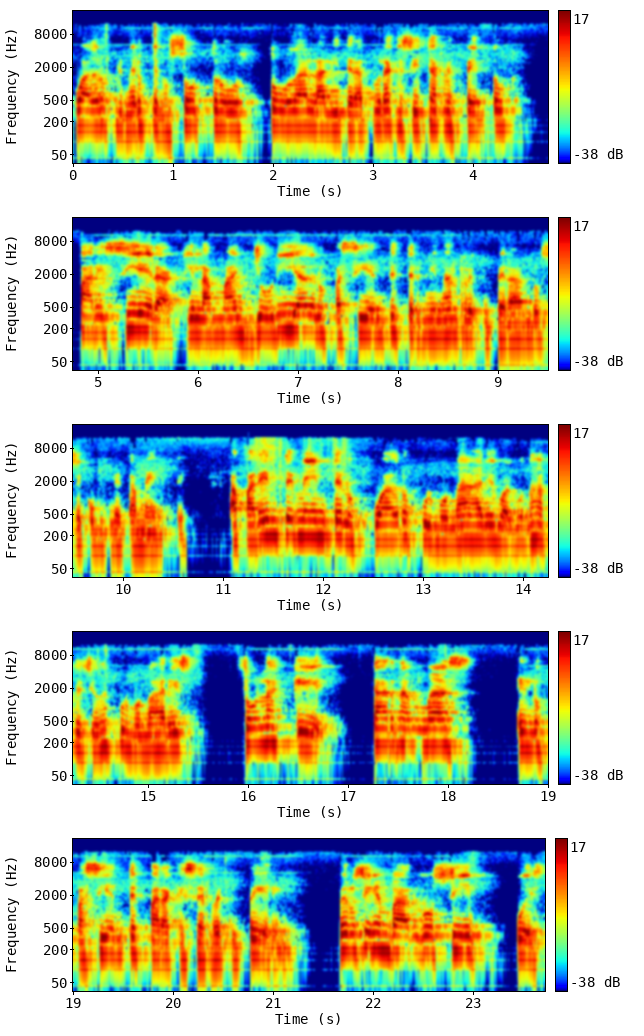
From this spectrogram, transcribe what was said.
cuadros primeros que nosotros, toda la literatura que existe al respecto, pareciera que la mayoría de los pacientes terminan recuperándose completamente. Aparentemente los cuadros pulmonares o algunas afecciones pulmonares son las que tardan más en los pacientes para que se recuperen. Pero sin embargo, sí, pues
